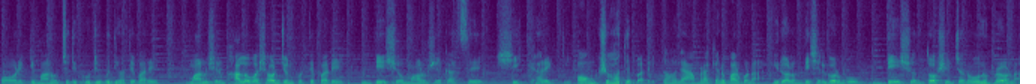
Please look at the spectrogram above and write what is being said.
পর একটি মানুষ যদি কোটিপতি হতে পারে, মানুষের ভালোবাসা অর্জন করতে পারে, দেশ ও মানুষের কাছে শিক্ষার একটি অংশ হতে পারে, তাহলে আমরা কেন পারব না? হিরো আলম দেশের গর্ব, দেশ ও দশের জন্য অনুপ্রেরণা।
